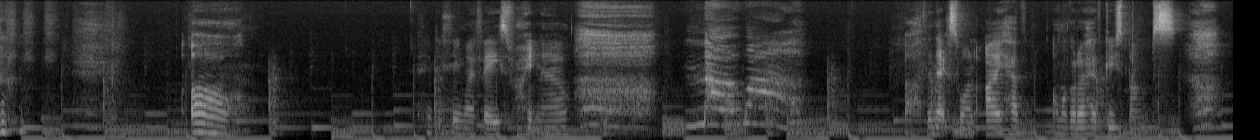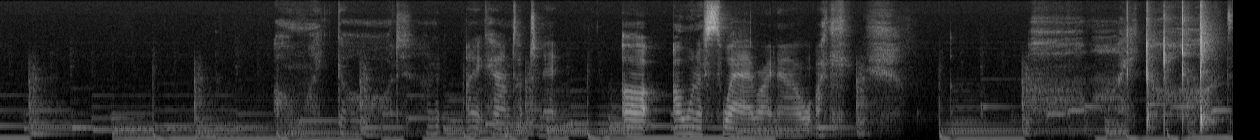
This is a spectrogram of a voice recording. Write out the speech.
oh. Can you see my face right now? Moa! Oh, the next one. I have. Oh my god, I have goosebumps. Oh my god. I don't care. I'm touching it. Uh, I want to swear right now. I c- oh my god.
